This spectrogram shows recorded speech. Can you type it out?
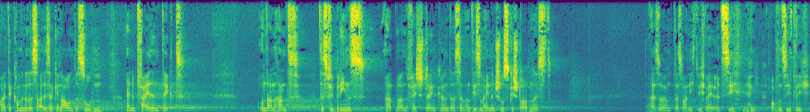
heute kann man das alles ja genau untersuchen, einen Pfeil entdeckt. Und anhand des Fibrins hat man feststellen können, dass er an diesem einen Schuss gestorben ist. Also das war nicht wie bei Ötzi, offensichtlich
